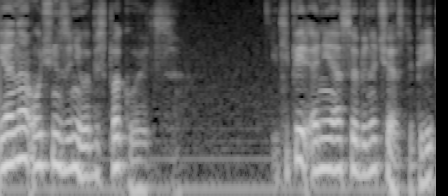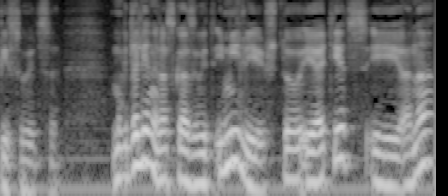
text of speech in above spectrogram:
и она очень за него беспокоится. И теперь они особенно часто переписываются. Магдалена рассказывает Эмилии, что и отец, и она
